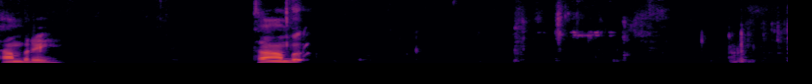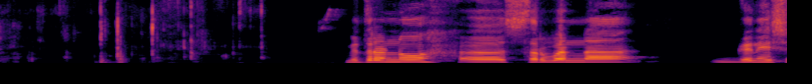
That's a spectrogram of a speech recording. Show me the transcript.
थांब रे थांब मित्रांनो सर्वांना गणेश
